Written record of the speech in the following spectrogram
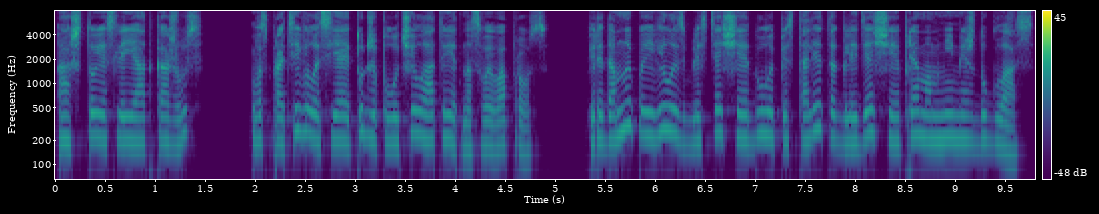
«А что, если я откажусь?» Воспротивилась я и тут же получила ответ на свой вопрос. Передо мной появилось блестящее дуло пистолета, глядящее прямо мне между глаз.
